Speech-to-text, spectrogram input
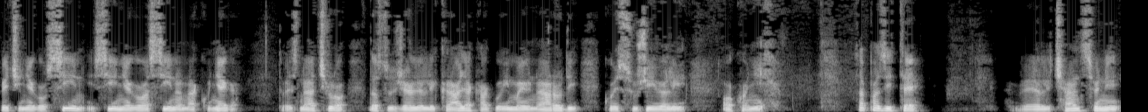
već i njegov sin i sin njegova sina nakon njega. To je značilo da su željeli kralja kako imaju narodi koji su živjeli oko njih. Zapazite veličanstveni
